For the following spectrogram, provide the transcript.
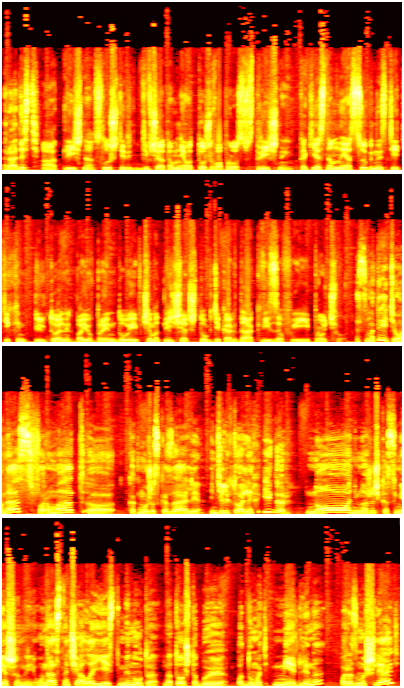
радость. Отлично. Слушайте, девчата, у меня вот тоже вопрос встречный. Какие основные особенности этих интеллектуальных боев брейндо и в чем отличие от что, где, когда, квизов и прочего? Смотрите, у нас формат, э, как мы уже сказали, интеллектуальных игр, но немножечко смешанный. У нас сначала есть минута на то, чтобы подумать медленно, поразмышлять,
